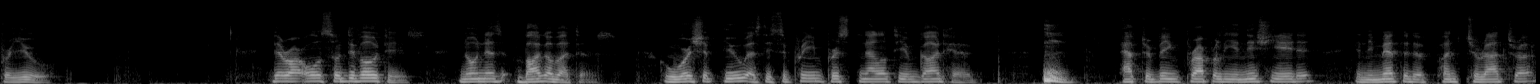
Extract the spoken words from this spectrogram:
for you. There are also devotees, known as Bhagavatas, who worship you as the Supreme Personality of Godhead. After being properly initiated in the method of Pancharatra,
